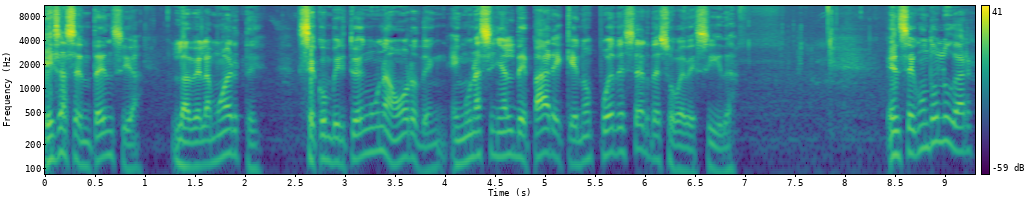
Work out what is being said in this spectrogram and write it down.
Esa sentencia, la de la muerte, se convirtió en una orden, en una señal de pare que no puede ser desobedecida. En segundo lugar,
